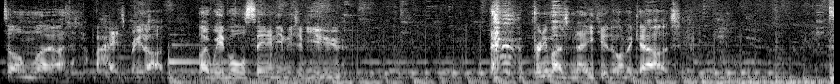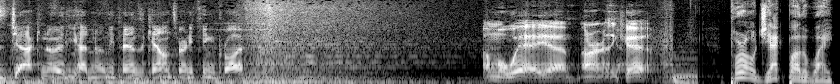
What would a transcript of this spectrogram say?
So I'm like, I, I hate to bring it up. Like, we've all seen an image of you pretty much naked on a couch. Does Jack know that you had an OnlyFans account or anything prior? I'm aware, yeah. I don't really care. Poor old Jack, by the way,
